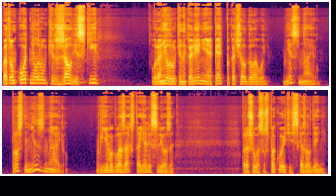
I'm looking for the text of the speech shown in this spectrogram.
потом отнял руки, сжал виски, уронил руки на колени и опять покачал головой. «Не знаю, просто не знаю». В его глазах стояли слезы. «Прошу вас, успокойтесь», — сказал Дэнни.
